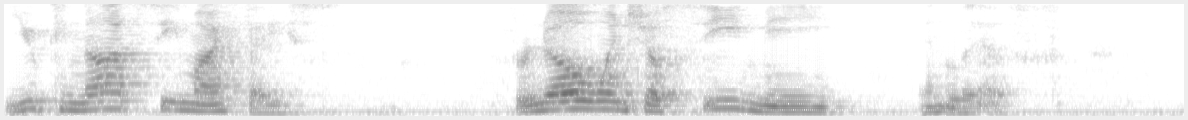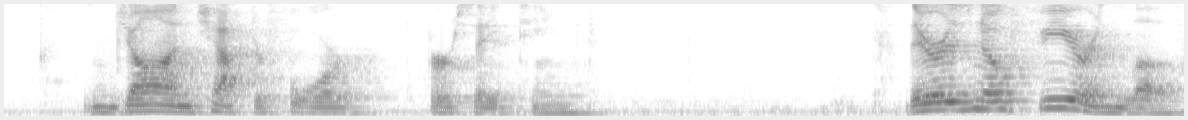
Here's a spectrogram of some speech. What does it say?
you cannot see my face, for no one shall see me and live. In John chapter 4, verse 18. There is no fear in love,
